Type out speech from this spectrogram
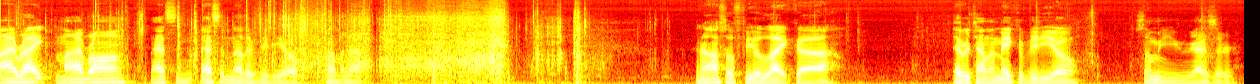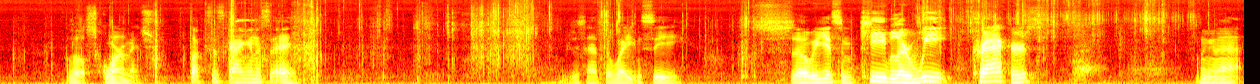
I right? Am I wrong? That's an, that's another video coming up. And I also feel like uh, every time I make a video, some of you guys are a little squirmish. What's this guy gonna say? We just have to wait and see. So we get some Keebler wheat crackers. Look at that.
